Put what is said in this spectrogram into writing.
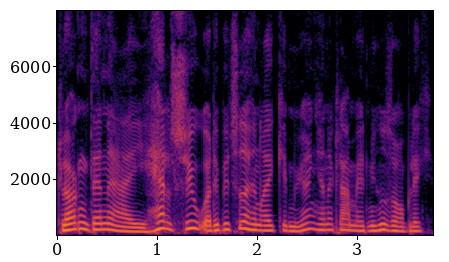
Klokken den er i halv syv, og det betyder, at Henrik Myring han er klar med et nyhedsoverblik.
